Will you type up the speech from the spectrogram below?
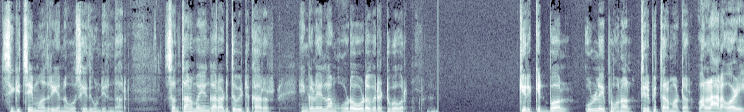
சிகிச்சை மாதிரி என்னவோ செய்து கொண்டிருந்தார். சந்தானம் ஐயங்கார் அடுத்த வீட்டுக்காரர் எங்களையெல்லாம் ஓட ஓட விரட்டுபவர். கிரிக்கெட் பால் உள்ளே போனால் திருப்பி தரமாட்டார். வல்லார ஓழி!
